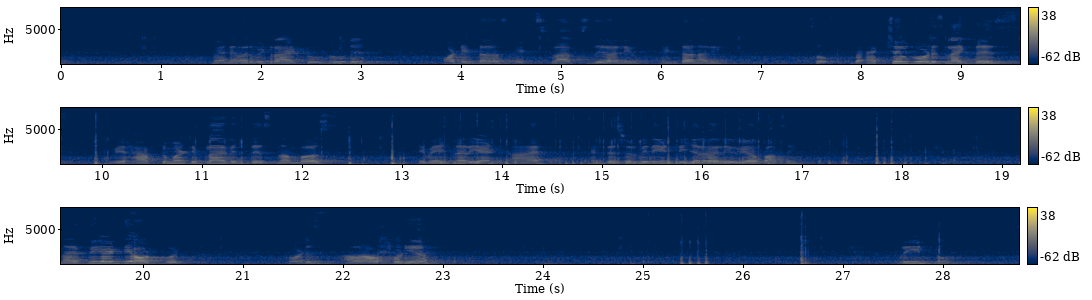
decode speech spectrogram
Whenever we try to do this, what it does, it swaps the value internally. So the actual code is like this we have to multiply with these numbers imaginary and i and this will be the integer value we are passing. Now if we get the output so what is our output here? 3 into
